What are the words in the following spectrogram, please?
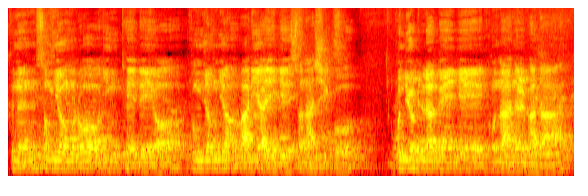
그는 성령으로 잉태되어 동정녀 마리아에게 선하시고 본디오 빌라도에게 고난을 받아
